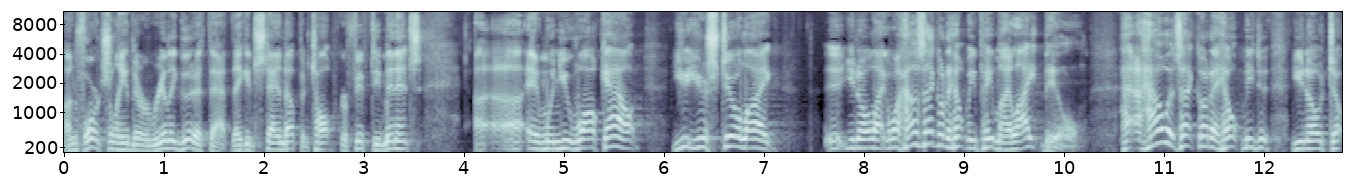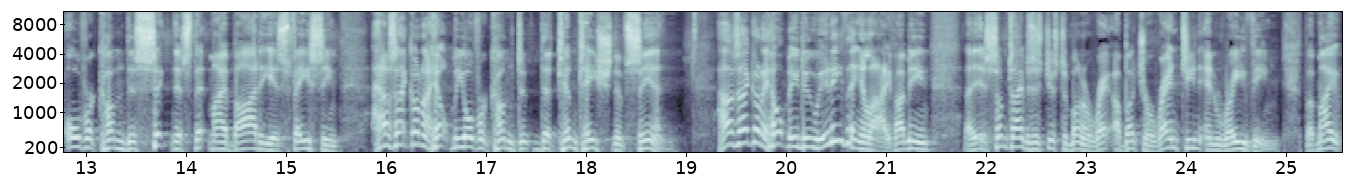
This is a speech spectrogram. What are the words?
unfortunately, they're really good at that. They can stand up and talk for 50 minutes, uh, and when you walk out, you, you're still like, Uh, you know, like, well, how's that going to help me pay my light bill? How is that going to help me to, you know, to overcome this sickness that my body is facing? How's that going to help me overcome the temptation of sin? How's that going to help me do anything in life? I mean, uh, sometimes it's just a bunch, of, a bunch of ranting and raving. But my,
